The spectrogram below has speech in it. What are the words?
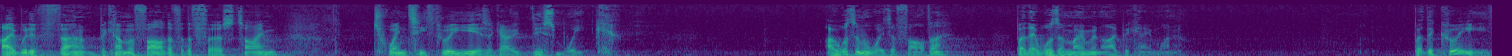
I would have uh, become a father for the first time 23 years ago this week. I wasn't always a father, but there was a moment I became one. But the Creed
